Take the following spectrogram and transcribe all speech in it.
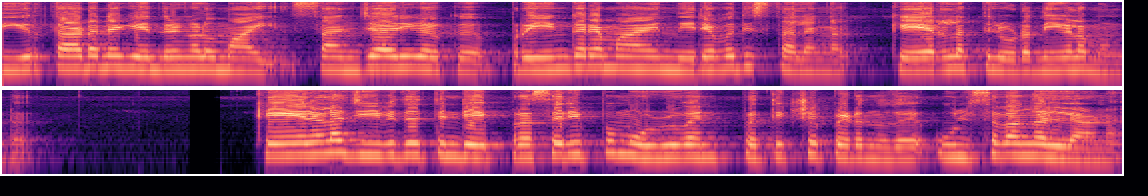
തീർത്ഥാടന കേന്ദ്രങ്ങളുമായി സഞ്ചാരികൾക്ക് പ്രിയങ്കരമായ നിരവധി സ്ഥലങ്ങൾ കേരളത്തിലുടനീളമുണ്ട്. കേരള ജീവിതത്തിന്റെ പ്രസരിപ്പ് മുഴുവൻ പ്രത്യക്ഷപ്പെടുന്നത് ഉത്സവങ്ങളിലാണ്.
